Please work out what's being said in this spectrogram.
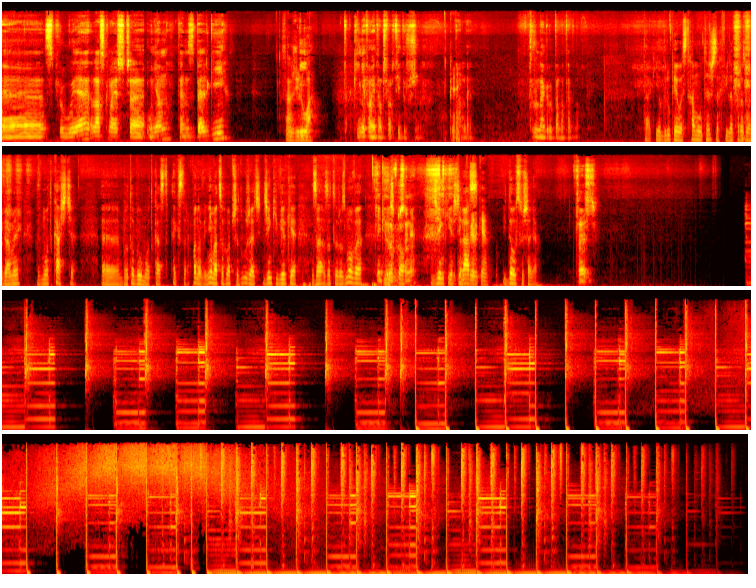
E, spróbuję. Lask ma jeszcze Union, ten z Belgii. Saint-Gillois. Tak, i nie pamiętam czwartej drużyny, Okej. ale trudna grupa na pewno. Tak, i o grupie West Hamu też za chwilę porozmawiamy w Młotkaście, bo to był Młotcast Ekstra. Panowie, nie ma co chyba przedłużać. Dzięki wielkie za, za tę rozmowę. Dzięki za Mieszko, zaproszenie. Dzięki jeszcze Dzięki raz wielkie. i do usłyszenia. Cześć.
